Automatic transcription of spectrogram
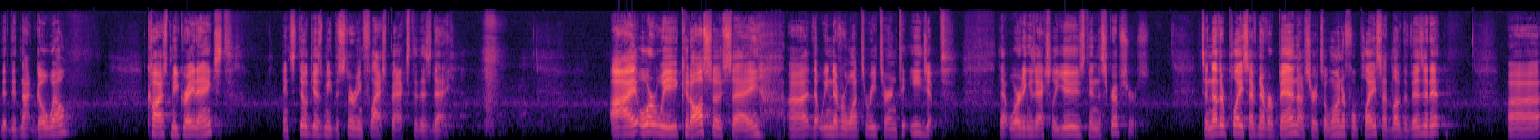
that did not go well, caused me great angst, and still gives me disturbing flashbacks to this day. I or we could also say uh, that we never want to return to Egypt. That wording is actually used in the scriptures. It's another place I've never been. I'm sure it's a wonderful place. I'd love to visit it. Uh,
